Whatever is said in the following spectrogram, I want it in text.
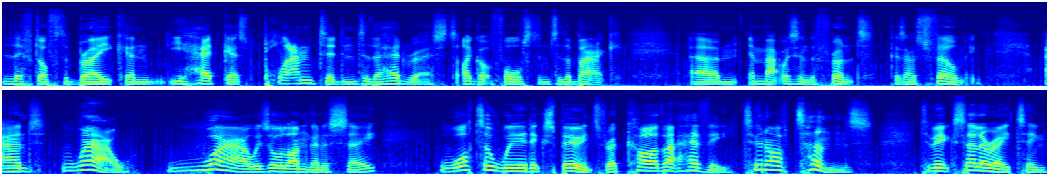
lift off the brake and your head gets planted into the headrest. I got forced into the back, um, and Matt was in the front because I was filming. And wow, wow is all I'm going to say. What a weird experience for a car that heavy, two and a half tons, to be accelerating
